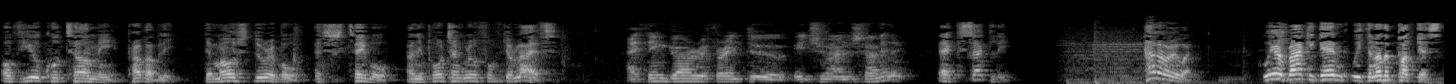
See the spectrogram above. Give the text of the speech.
of you could tell me, probably, the most durable, stable, and important group of your lives. I think you are referring to each one's family? Exactly. Hello everyone. We are back again with another podcast.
